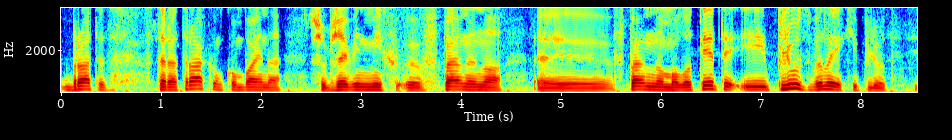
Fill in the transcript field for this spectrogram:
брати з тератраком комбайна, щоб вже він міг е, впевнено, е, впевнено молотити. І плюс, великий плюс,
